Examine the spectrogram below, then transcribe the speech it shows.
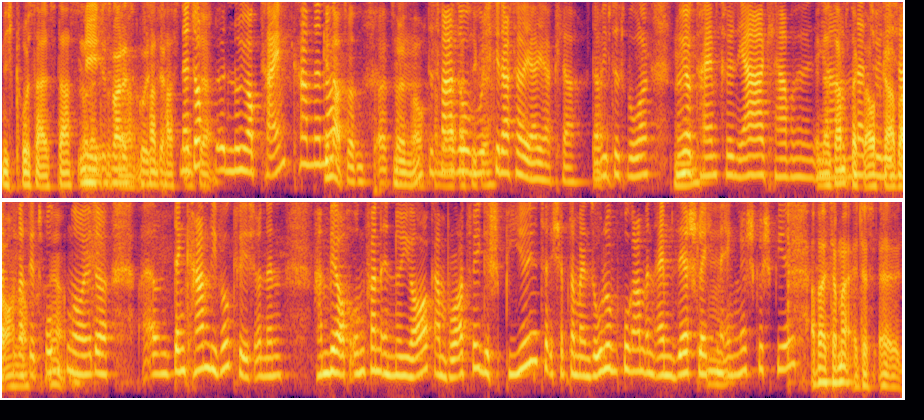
nicht größer als das. Nee, oder? das war das Größte. Fantastisch. Na doch, ja. New York Times kam dann noch. Genau, 2012 auch. Das war so, wo Artikel. ich gedacht habe, ja, ja, klar. Da lief das Büro. New York Times will, ja, klar. In der Samstagsausgabe Hast du was getrunken Ja. heute? Und dann kamen die wirklich. Und dann haben wir auch irgendwann in New York am Broadway gespielt. Ich habe da mein Soloprogramm in einem sehr schlechten Mhm. Englisch gespielt. Aber sag mal, das äh,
